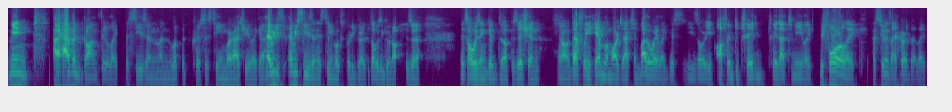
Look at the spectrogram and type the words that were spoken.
I mean, I haven't gone through like the season and looked at Chris's team. Where actually, like every every season, his team looks pretty good. It's always a good. Is a. It's always in good uh, position. You know, definitely him, Lamar Jackson. By the way, like this, he's already offering to trade trade that to me. Like before, like as soon as I heard that like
